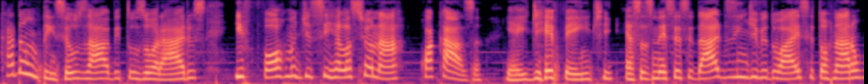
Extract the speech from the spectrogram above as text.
Cada um tem seus hábitos, horários e forma de se relacionar com a casa. E aí, de repente, essas necessidades individuais se tornaram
